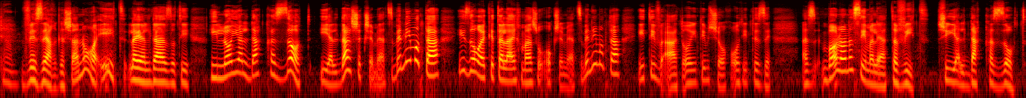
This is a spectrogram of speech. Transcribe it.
כן. וזו הרגשה נוראית לילדה הזאת. היא לא ילדה כזאת, היא ילדה שכשמעצבנים אותה, היא זורקת עלייך משהו, או כשמעצבנים אותה, היא תבעט, או היא תמשוך, או היא תזה. אז בואו לא נשים עליה תווית שהיא ילדה כזאת,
